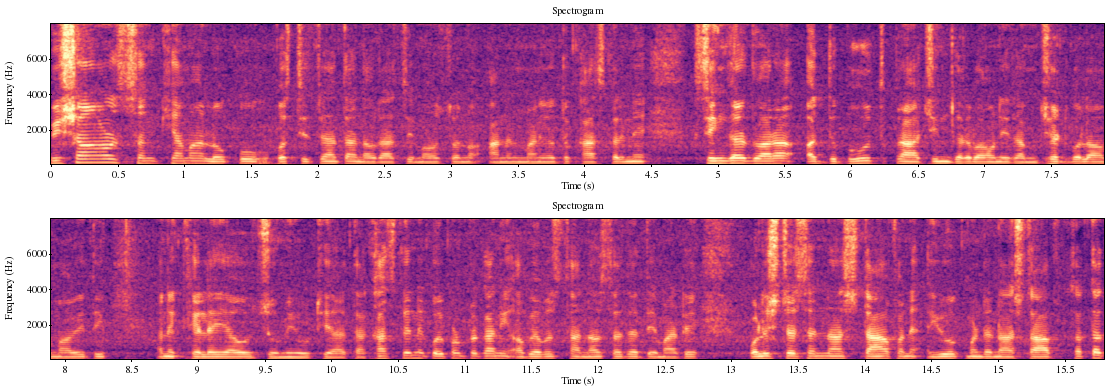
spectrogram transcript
વિશાળ સંખ્યામાં લોકો ઉપસ્થિત રહ્યા હતા. નવરાત્રિ મહોત્સવનો આનંદ માણ્યો હતો. ખાસ કરીને સિંગર દ્વારા અદ્ભુત પ્રાચીન ગરબાઓની રમઝટ બોલાવવામાં આવી હતી અને ખેલૈયાઓ ઝૂમી ઉઠ્યા હતા. ખાસ કરીને કોઈપણ પ્રકારની અવ્યવસ્થા ન ન તે માટે પોલીસ સ્ટેશનના સ્ટાફ અને યુવક મંડળના સ્ટાફ સતત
